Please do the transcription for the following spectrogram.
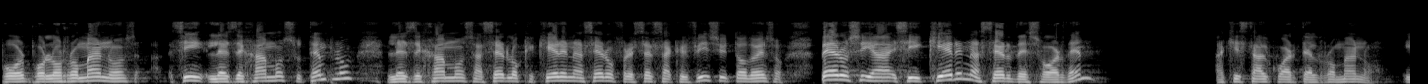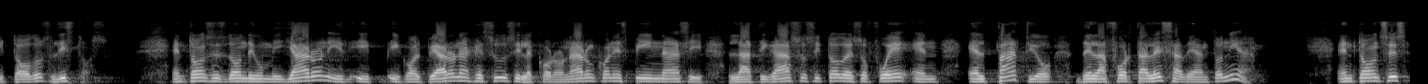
por, por los romanos. Sí, les dejamos su templo, les dejamos hacer lo que quieren hacer, ofrecer sacrificio y todo eso. Pero si, si quieren hacer desorden, aquí está el cuartel romano y todos listos. Entonces, donde humillaron y, golpearon a Jesús y le coronaron con espinas y latigazos y todo eso fue en el patio de la fortaleza de Antonía. Entonces,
